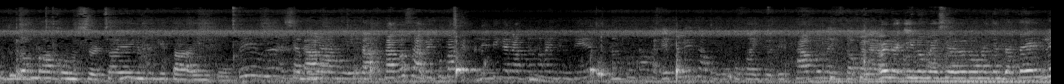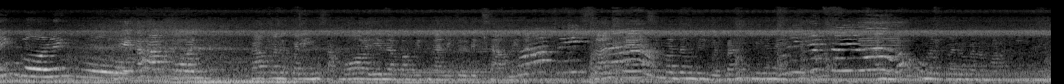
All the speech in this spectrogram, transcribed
Hindi ako mga concert. Sayang yung kikitain ko. Nga, sa biyahe. ta- Tapos sabi ko, bakit hindi ka napunta kay Judith? Napunta ka. Ito ako ko kay Judith. Hapon na ito pala. Ay, nag-inom may sila nung nandiyan dati. Linggo, linggo. Hindi, kahapon. Kahapon nagpalinis ako. Yun nabanggit nga ni Judith sa amin. Saan kaya si Madam River? Parang hindi na nakikita. Ano ba? Bumalik na naman ang Marikina.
